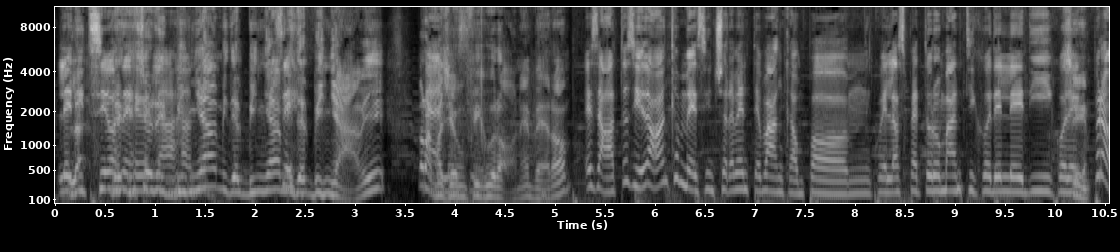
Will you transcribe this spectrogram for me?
L'edizione- la- l'edizione la- del Bignami del Bignami Sì. del Bignami. Però Bello, faceva un sì. figurone, è vero? Esatto, sì, no, anche a me sinceramente manca un po' mh, quell'aspetto romantico delle edicole. Sì. Però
